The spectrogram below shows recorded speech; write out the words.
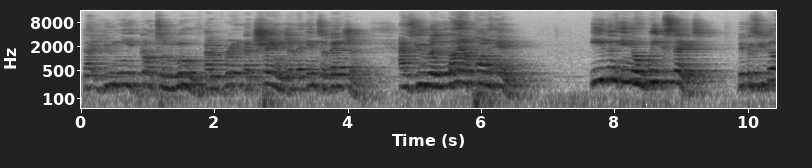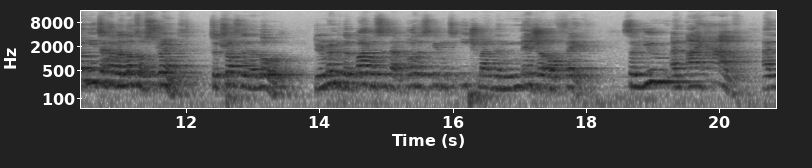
that you need God to move and bring a change and an intervention, as you rely upon Him, even in your weak state, because you don't need to have a lot of strength to trust in the Lord. Do you remember the Bible says that God has given to each man the measure of faith? So you and I have a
